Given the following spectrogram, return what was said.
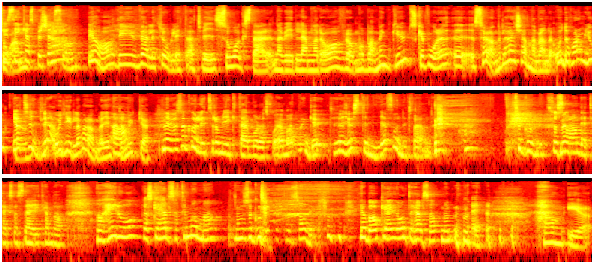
Kristin Kaspersens son. Ja, det är ju väldigt roligt att vi sågs där när vi lämnade av dem och bara, men gud, ska våra eh, söner lära känna varandra? Och det har de gjort Ja, nu. tydligen. Och gillar varandra jättemycket. Ja. Nej, det var så gulligt så de gick där båda två. Jag bara, men gud, ja, just det, ni har funnit varandra. Så gulligt. Så sa han det i Texas när jag gick. Han bara, ja, hej då, jag ska hälsa till mamma. Det var så gulligt att han sa det. Jag bara, okej, jag har inte hälsat, men nej. Han är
